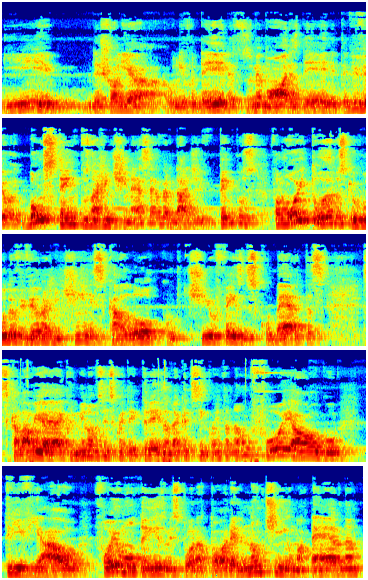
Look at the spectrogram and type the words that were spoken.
E deixou ali a, o livro dele, as memórias dele, ele viveu bons tempos na Argentina, essa é a verdade. Tempos, foram oito anos que o Rudel viveu na Argentina, escalou, curtiu, fez descobertas. Escalar o Iaiaico em 1953, na década de 50, não foi algo trivial, foi um montanhismo exploratório, ele não tinha uma perna,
